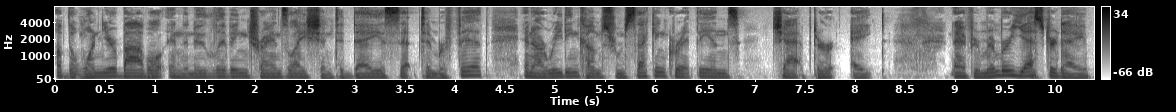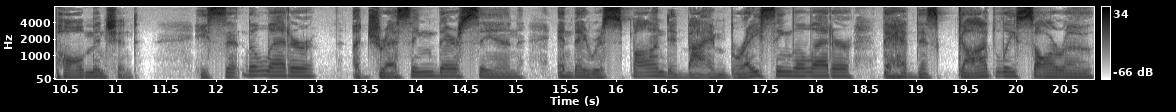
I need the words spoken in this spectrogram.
of the one year Bible in the New Living Translation. Today is September 5th, and our reading comes from 2 Corinthians chapter 8. Now, if you remember yesterday, Paul mentioned he sent the letter addressing their sin, and they responded by embracing the letter. They had this godly sorrow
